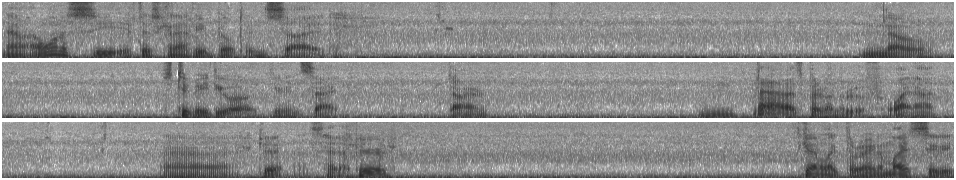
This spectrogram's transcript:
Now I want to see if this can actually be built inside. No. It's too big to go inside. Darn. Mm, nah, let's put it on the roof. Why not? Uh, okay, let's head up here. It's kind of like the rain in my city.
